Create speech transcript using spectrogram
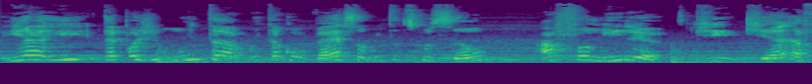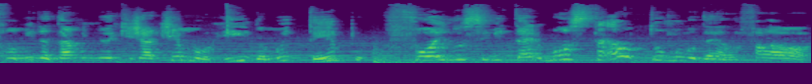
E aí, depois de muita, muita conversa, muita discussão, a família, que, que é a família da menina que já tinha morrido há muito tempo, foi no cemitério mostrar o túmulo dela. Falar, ó,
